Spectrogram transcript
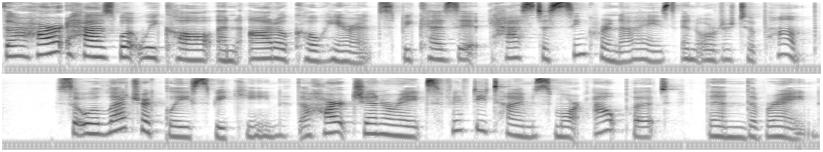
The heart has what we call an autocoherence because it has to synchronize in order to pump. So, electrically speaking, the heart generates 50 times more output than the brain.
